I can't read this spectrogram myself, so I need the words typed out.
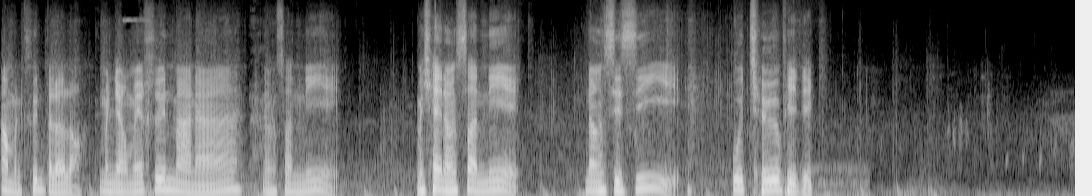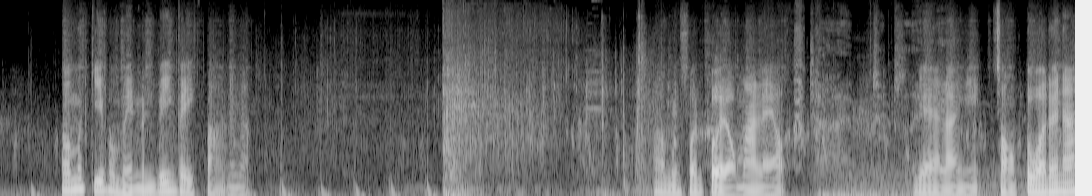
อ้าวมันขึ้นไปแล้วเหรอ มันยังไม่ขึ้นมานะ น้องซอนนี่ ไม่ใช่น้องซอนนี่ น้องซิซี่พูดชื่อผิดอีกเพราะเมื่อกี้ผมเห็นมันวิ่งไปอีกฝั่งหนึ่งอะอ้าวมีคนเปิดออกมาแล้ว แย่แล้วอย่างงี้สองตัวด้วยนะ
